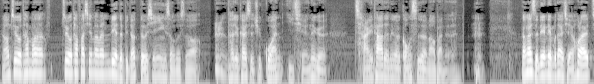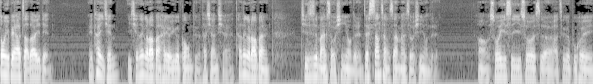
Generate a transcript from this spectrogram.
然后最后他们最后他发现慢慢练的比较得心应手的时候。他就开始去关以前那个裁他的那个公司的老板的恩。刚开始练练不太起来，后来终于被他找到一点。诶，他以前以前那个老板还有一个功德，他想起来，他那个老板其实是蛮守信用的人，在商场上蛮守信用的人。哦，说一是一，说二是二啊，这个不会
